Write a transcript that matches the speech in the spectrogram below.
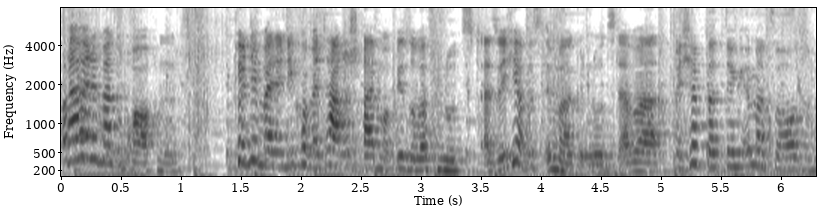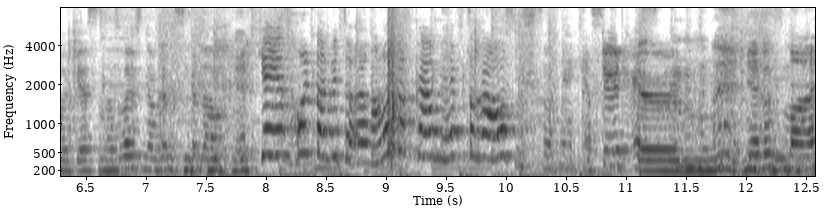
Eine man mal gebrauchen. Könnt ihr mal in die Kommentare schreiben, ob ihr sowas nutzt. Also ich habe es immer genutzt, aber Ich habe das Ding immer zu Hause vergessen, das weiß ich noch ganz genau. ja, jetzt holt mal bitte eure Hausaufgabenhefte raus. Ich so, nee, das ähm, jedes Mal.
